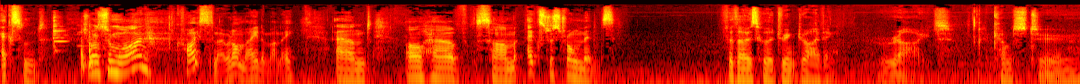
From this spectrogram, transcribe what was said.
Excellent. Do you want some wine? Christ, no, we're not made of money. And I'll have some extra strong mints for those who are drink driving. Right. It comes to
